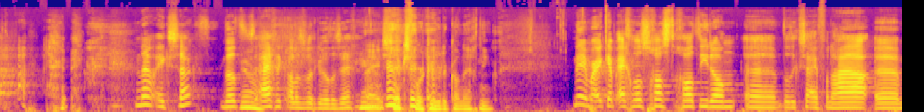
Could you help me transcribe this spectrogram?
nou, exact. Dat is eigenlijk alles wat ik wilde zeggen. Nee, seks voor het huwelijk kan echt niet. Nee, maar ik heb echt wel eens gasten gehad die dan... eh, dat ik zei van, ha, ehm,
